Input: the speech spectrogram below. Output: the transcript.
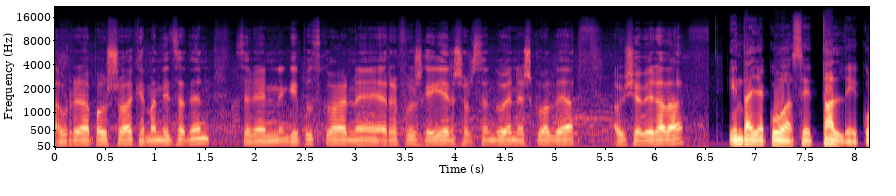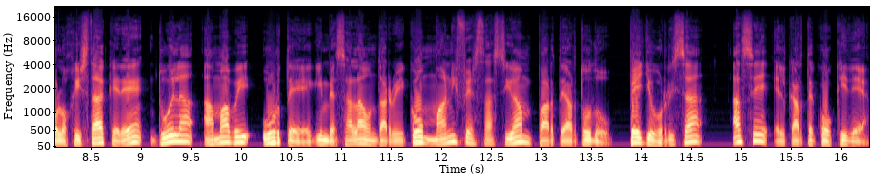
aurrera pausoak eman ditzaten, zeren Gipuzkoan eh, errefus gehien sortzen duen eskualdea hause bera da. Endaiako ze talde ekologistak ere duela amabi urte egin bezala ondarbiko manifestazioan parte hartu du. Peio urriza, haze elkarteko kidea.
